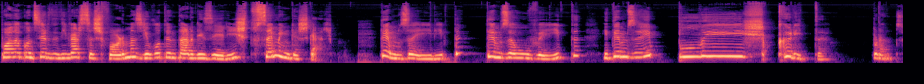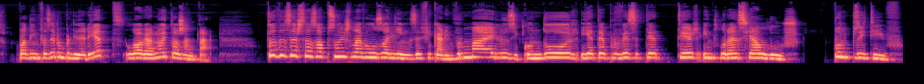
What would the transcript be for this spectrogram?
pode acontecer de diversas formas e eu vou tentar dizer isto sem me engasgar. Temos a irite, temos a uveíte e temos a hipeliscrite. Pronto, podem fazer um brilharete logo à noite ao jantar. Todas estas opções levam os olhinhos a ficarem vermelhos e com dor e até por vezes até ter intolerância à luz. Ponto positivo.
